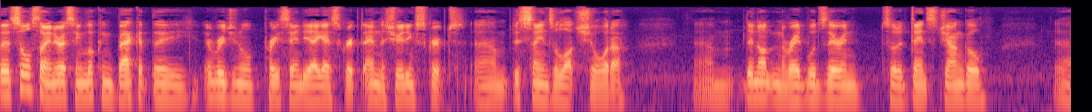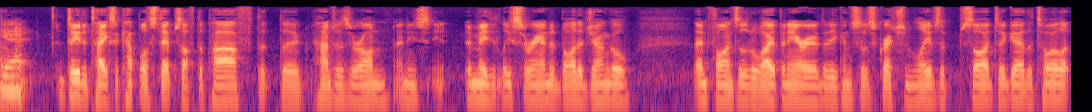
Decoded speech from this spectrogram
but it's also interesting looking back at the original pre San Diego script and the shooting script. Um, this scene's a lot shorter. Um, they're not in the redwoods; they're in sort of dense jungle. Um, Yeah. Dieter takes a couple of steps off the path that the hunters are on, and he's immediately surrounded by the jungle and finds a little open area that he can sort of scratch some leaves aside to go to the toilet.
